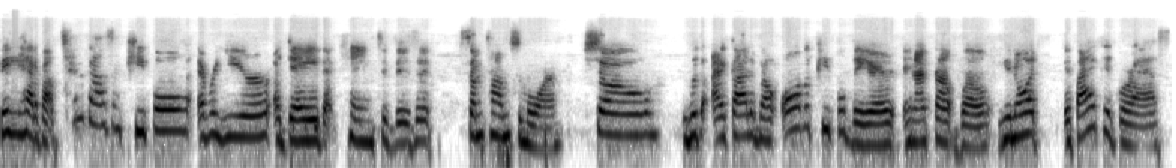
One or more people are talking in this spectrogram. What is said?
They had about 10,000 people every year, a day that came to visit, sometimes more. So with I thought about all the people there, and I thought, well, you know what? If I could grasp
